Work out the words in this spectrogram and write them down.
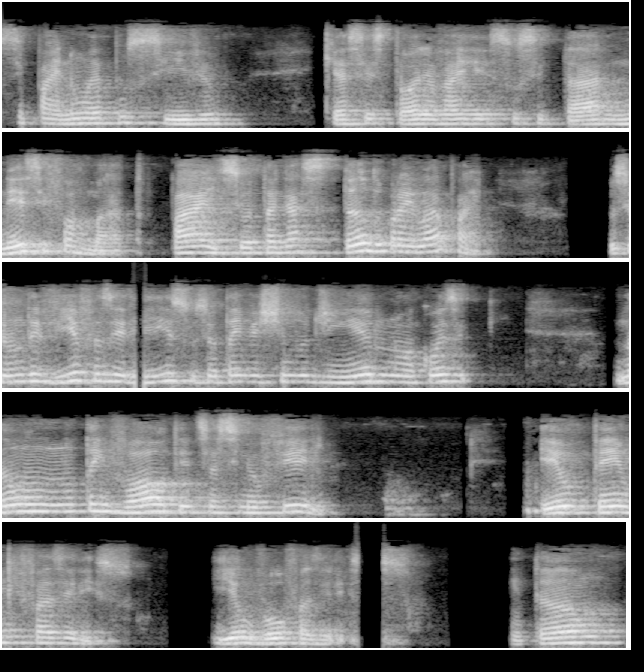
Disse, pai, não é possível que essa história vai ressuscitar nesse formato. Pai, o senhor está gastando para ir lá, pai. O senhor não devia fazer isso, o senhor está investindo dinheiro numa coisa que não, não tem volta. Ele disse assim, meu filho, eu tenho que fazer isso. E eu vou fazer isso. Então,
